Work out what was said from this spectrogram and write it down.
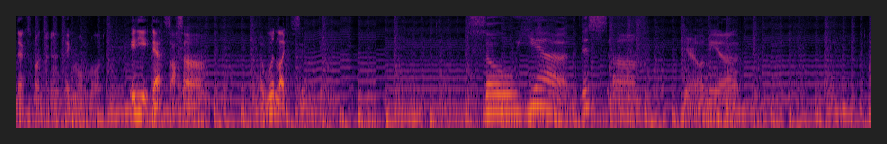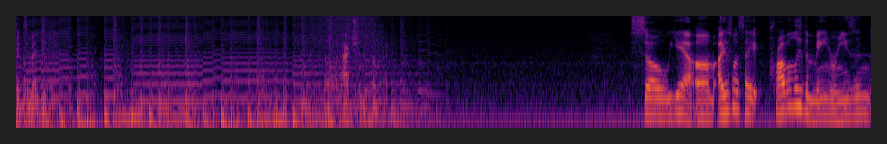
next ones are gonna take multiple. episodes. 88 deaths, awesome. I would like to save my game. So yeah, this um here, let me uh quick to menu. No, action, okay. So yeah, um, I just want to say probably the main reason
